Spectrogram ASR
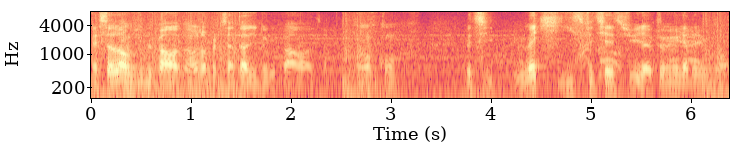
Et ça on double par. Alors je rappelle que c'est interdit de double par. Vraiment con. Le mec il se fait tirer dessus, il a quand même regardé le mouvement.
